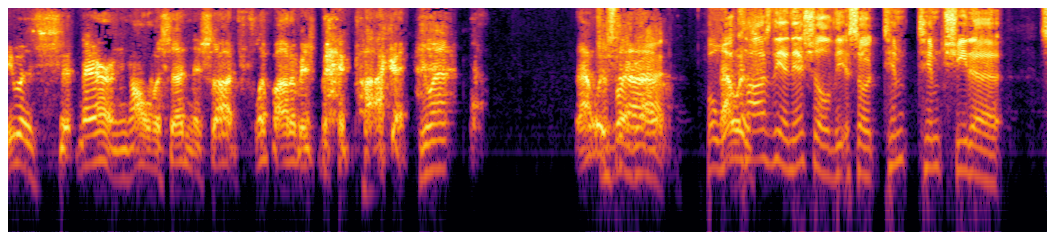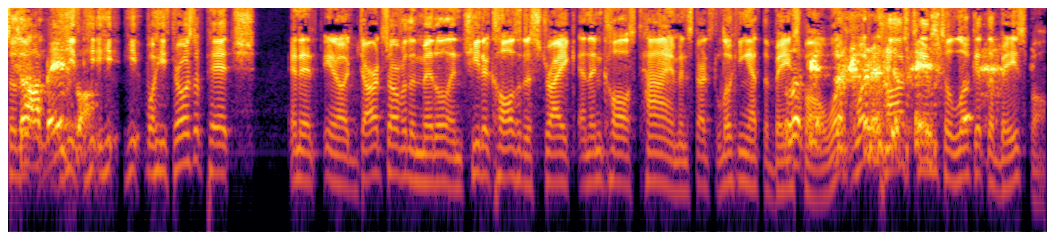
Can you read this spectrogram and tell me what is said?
he was sitting there, and all of a sudden, he saw it flip out of his back pocket. You went. That was just like uh, that. But what was, caused the initial? The, so Tim Tim Tschida. So the, baseball. He, he, he, well, he throws a pitch and it you know it darts over the middle and Tschida calls it a strike and then calls time and starts looking at the baseball. At, what what caused him to look at the baseball?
